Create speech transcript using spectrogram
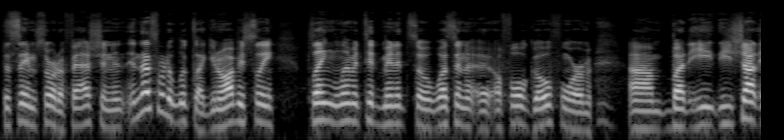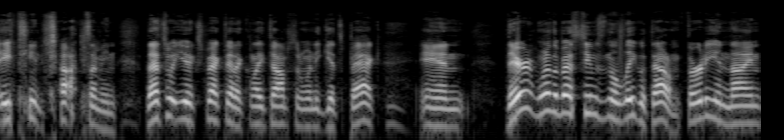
the same sort of fashion, and, and that's what it looked like. You know, obviously playing limited minutes, so it wasn't a, a full go for him, um, but he he shot 18 shots. I mean, that's what you expect out of Klay Thompson when he gets back, and they're one of the best teams in the league without him. Thirty and nine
